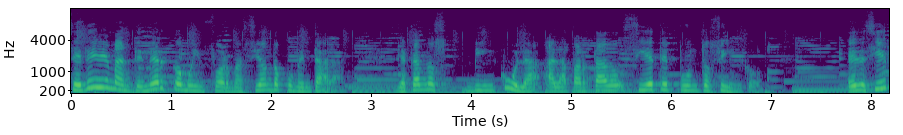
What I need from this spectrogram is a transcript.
se debe mantener como información documentada. Y acá nos vincula al apartado 7.5 es decir,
